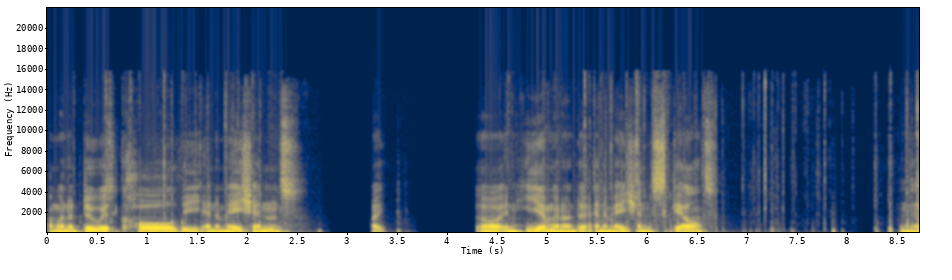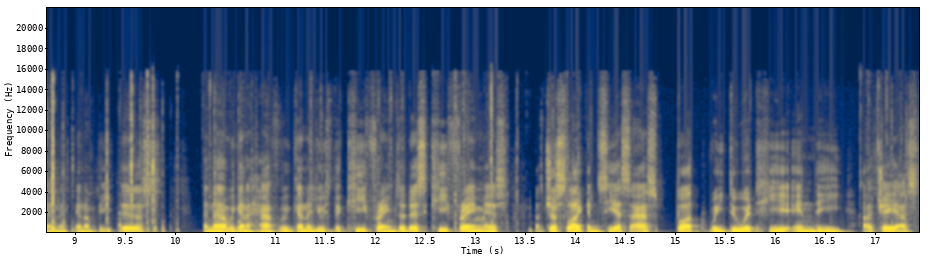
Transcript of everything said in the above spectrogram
I'm gonna do is call the animations. Right. So in here I'm gonna do animation scales. And then it's gonna be this. And then we're gonna have we're gonna use the keyframe. So this keyframe is just like in CSS, but we do it here in the uh, JS.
